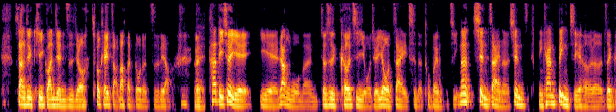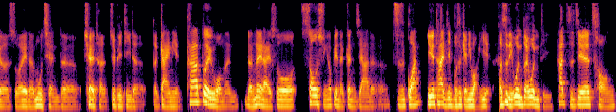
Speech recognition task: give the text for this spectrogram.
上去 key 关键字就 就可以找到很多的资料。对，它的确也也让我们就是科技，我觉得又再一次的突飞猛进。那现在呢？现你看，并结合了这个所谓的目前的 Chat GPT 的的概念，它对于我们人类来说，搜寻又变得更加的直观，因为它已经不是给你网页，而是你问对问题，它直接从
